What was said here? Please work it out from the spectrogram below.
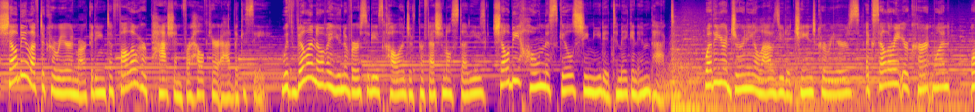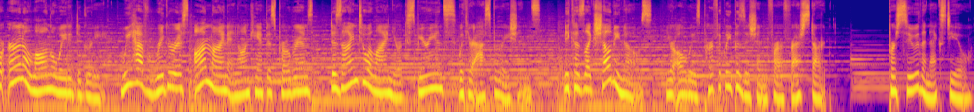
Shelby left a career in marketing to follow her passion for healthcare advocacy. With Villanova University's College of Professional Studies, Shelby honed the skills she needed to make an impact. Whether your journey allows you to change careers, accelerate your current one, or earn a long awaited degree, we have rigorous online and on campus programs designed to align your experience with your aspirations. Because, like Shelby knows, you're always perfectly positioned for a fresh start. Pursue the next you.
